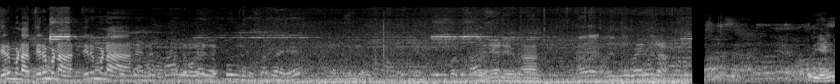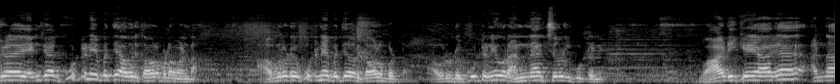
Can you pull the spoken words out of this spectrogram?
திரும்பிண்ணா திரும்பிண்ணா திரும்பிண்ணா. எங்க எங்க கூட்டணியை பத்தி அவர் கவலைப்பட வேண்டாம். அவருடைய கூட்டணியை பற்றி அவர் கவலைப்பட்டோம் அவருடைய கூட்டணி ஒரு அந்நேச்சுரல் கூட்டணி. வாடிக்கையாக அண்ணா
